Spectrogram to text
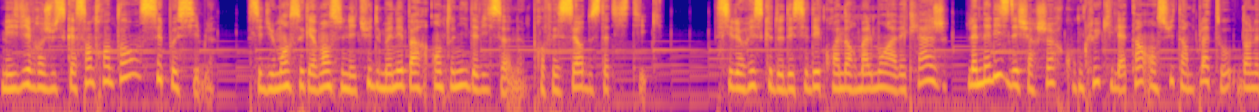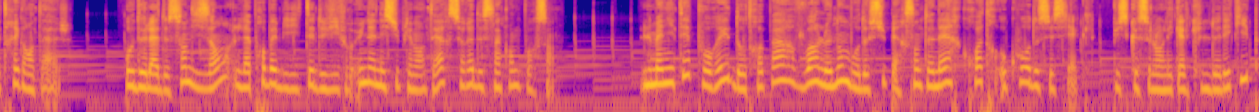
Mais vivre jusqu'à 130 ans, c'est possible. C'est du moins ce qu'avance une étude menée par Anthony Davison, professeur de statistique. Si le risque de décéder croît normalement avec l'âge, l'analyse des chercheurs conclut qu'il atteint ensuite un plateau dans le très grand âge. Au-delà de 110 ans, la probabilité de vivre une année supplémentaire serait de 50%. L'humanité pourrait, d'autre part, voir le nombre de super centenaires croître au cours de ce siècle, puisque selon les calculs de l'équipe,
